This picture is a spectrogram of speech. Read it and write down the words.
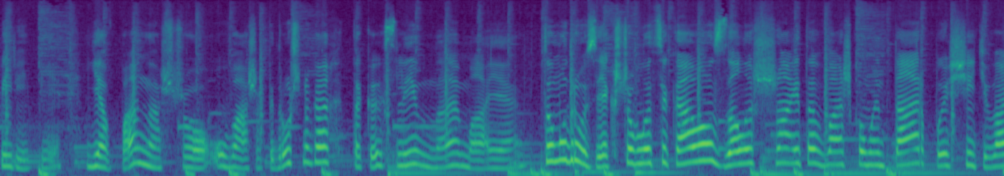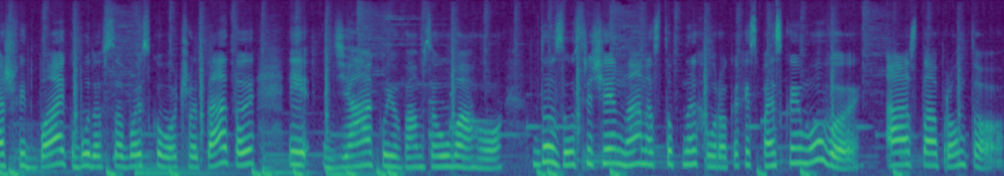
Піріпі. Я впевнена, що у ваших підручниках таких слів немає. Тому, друзі, якщо було цікаво, залишайте ваш коментар, пишіть ваш фідбек, буду все обов'язково читати. І дякую вам за увагу. До зустрічі на наступних уроках іспанської мови. Аста пронто!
